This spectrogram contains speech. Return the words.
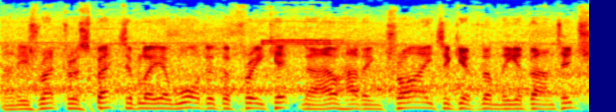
And he's retrospectively awarded the free kick now, having tried to give them the advantage.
